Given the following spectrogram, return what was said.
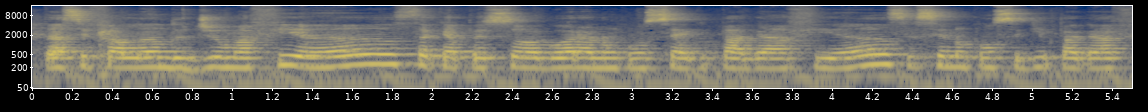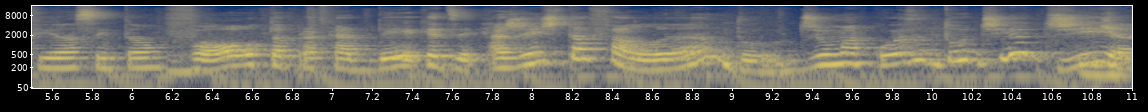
está se falando de uma fiança que a pessoa agora não consegue pagar a fiança e se não conseguir pagar a fiança então volta para cadeia. Quer dizer, a gente está falando de uma coisa do dia a dia, de né?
